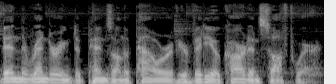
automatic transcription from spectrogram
Then the rendering depends on the power of your video card and software.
